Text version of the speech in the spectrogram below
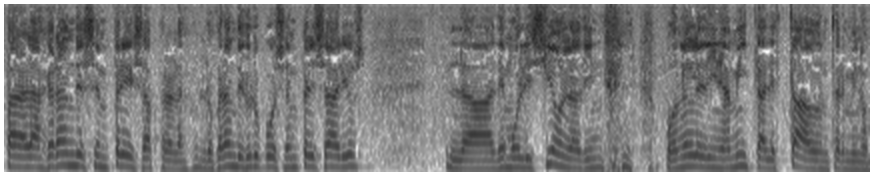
para las grandes empresas, para los grandes grupos empresarios, la demolición, la ponerle dinamita al Estado en términos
